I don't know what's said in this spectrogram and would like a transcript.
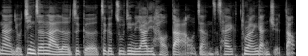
那有竞争来了，这个这个租金的压力好大哦，这样子才突然感觉到。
